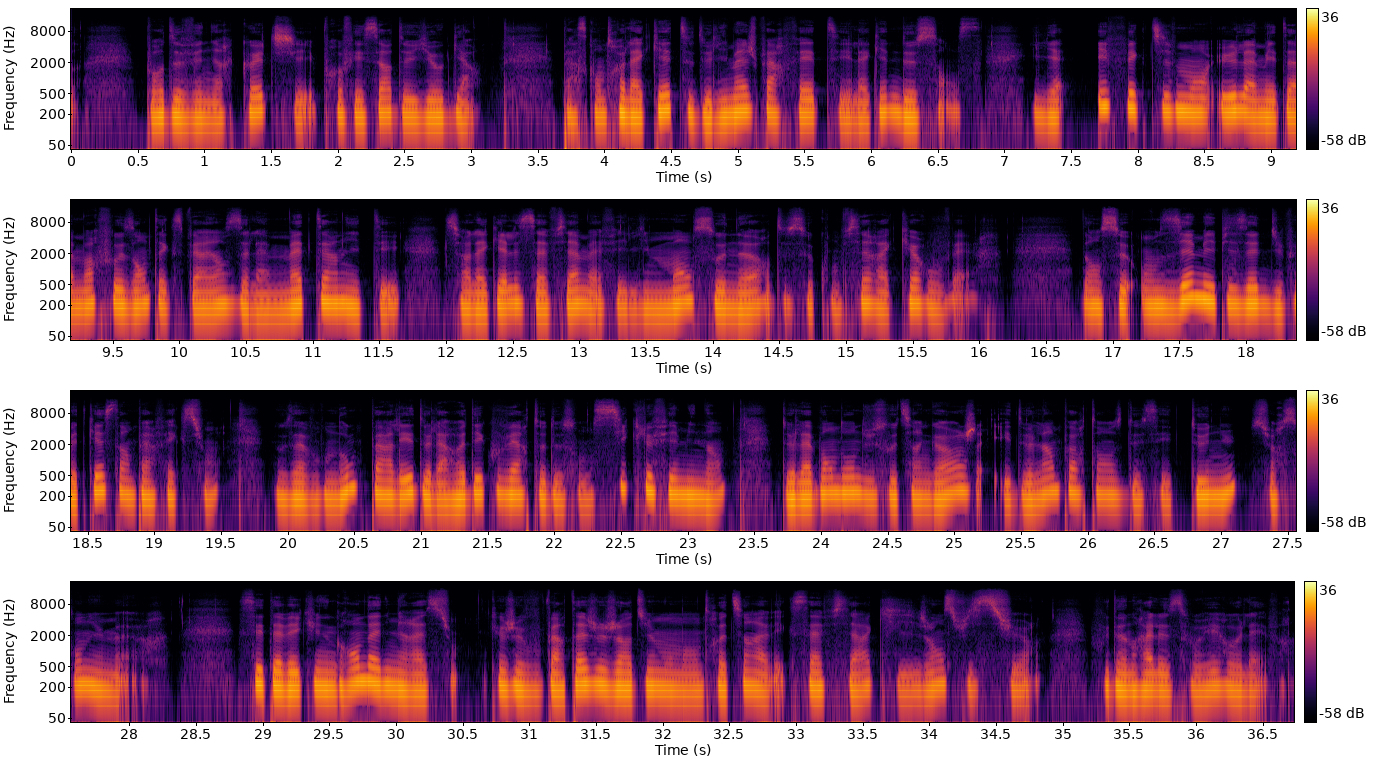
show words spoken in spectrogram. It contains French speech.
pour devenir coach et professeur de yoga. Parce qu'entre la quête de l'image parfaite et la quête de sens, il y a effectivement eu la métamorphosante expérience de la maternité sur laquelle Safia m'a fait l'immense honneur de se confier à cœur ouvert. Dans ce onzième épisode du podcast Imperfection, nous avons donc parlé de la redécouverte de son cycle féminin, de l'abandon du soutien-gorge et de l'importance de ses tenues sur son humeur. C'est avec une grande admiration que je vous partage aujourd'hui mon entretien avec Safia qui, j'en suis sûre, vous donnera le sourire aux lèvres.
